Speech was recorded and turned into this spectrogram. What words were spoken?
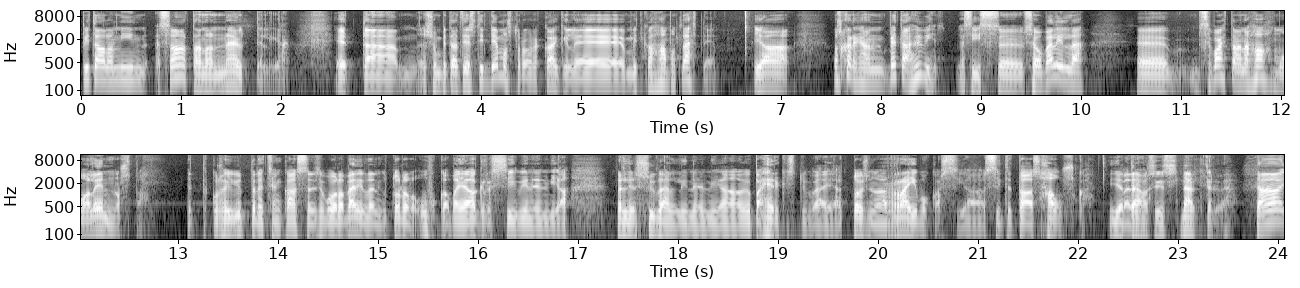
pitää olla niin saatanan näyttelijä, että sun pitää tietysti demonstroida kaikille, mitkä hahmot lähtee. Ja Oskarihan vetää hyvin, ja siis se on välillä, se vaihtaa aina hahmoa lennosta. Että kun sä juttelet sen kanssa, niin se voi olla välillä niin kuin todella uhkaava ja aggressiivinen ja välillä syvällinen ja jopa herkistyvä ja toisinaan raivokas ja sitten taas hauska. Ja välillä. tämä on siis näyttelyä. Tää, on-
